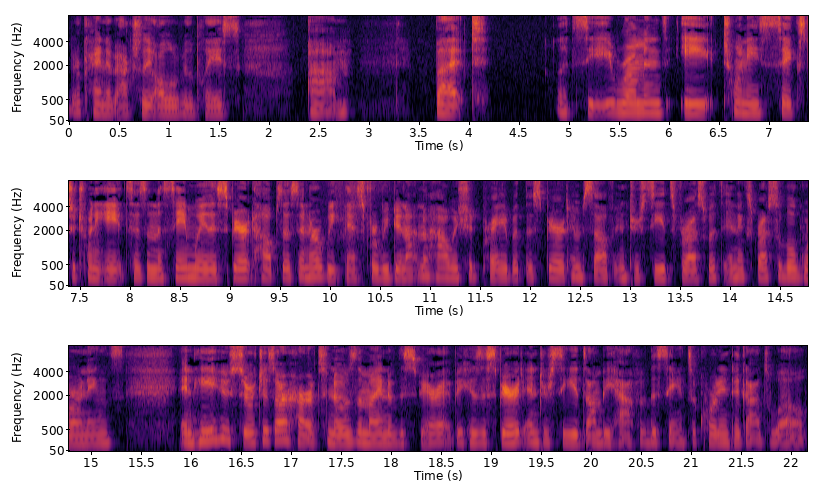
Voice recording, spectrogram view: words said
they're kind of actually all over the place. Um, but let's see romans 8 26 to 28 says in the same way the spirit helps us in our weakness for we do not know how we should pray but the spirit himself intercedes for us with inexpressible groanings and he who searches our hearts knows the mind of the spirit because the spirit intercedes on behalf of the saints according to god's will.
